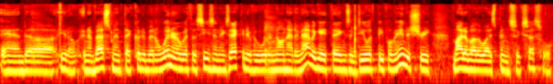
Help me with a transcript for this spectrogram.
And uh, you know, an investment that could have been a winner with a seasoned executive who would have known how to navigate things and deal with people in the industry might have otherwise been successful.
